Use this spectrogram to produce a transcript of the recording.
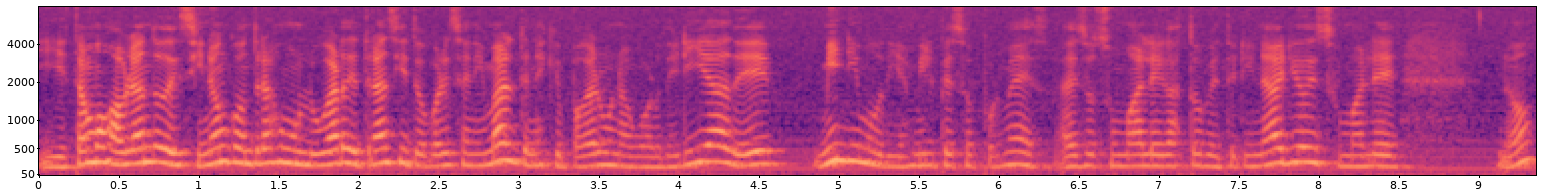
Y estamos hablando de si no encontrás un lugar de tránsito para ese animal, tenés que pagar una guardería de mínimo 10 mil pesos por mes. A eso sumale gastos veterinarios y sumale, ¿no?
